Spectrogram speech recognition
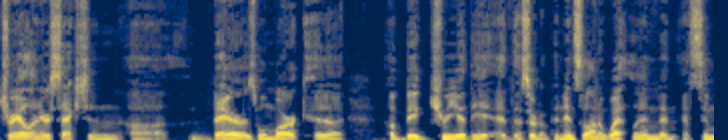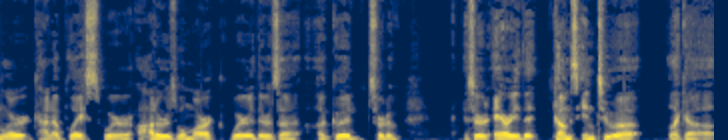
trail intersection, uh, bears will mark at a, a big tree at the at the sort of peninsula on a wetland and a similar kind of place where otters will mark where there's a, a good sort of sort of area that comes into a like a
